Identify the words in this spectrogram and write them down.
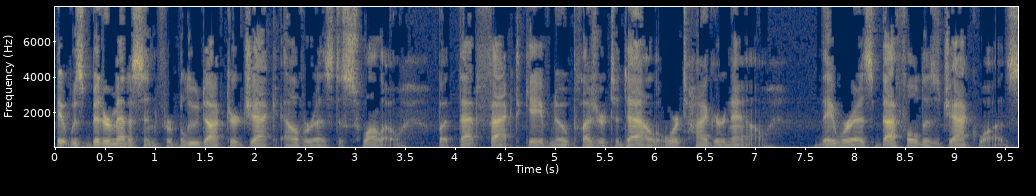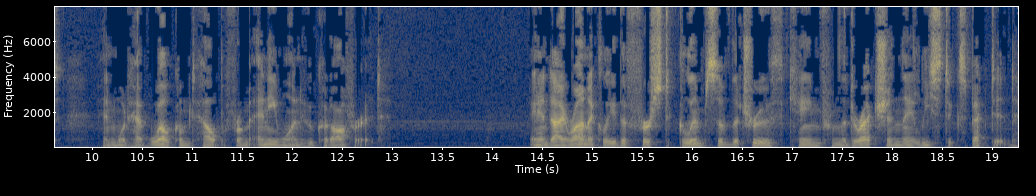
It was bitter medicine for Blue Doctor Jack Alvarez to swallow, but that fact gave no pleasure to Dal or Tiger now. They were as baffled as Jack was, and would have welcomed help from anyone who could offer it. And ironically, the first glimpse of the truth came from the direction they least expected.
